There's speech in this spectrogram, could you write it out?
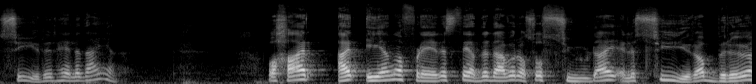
syrer hele deigen? Og her er en av flere steder der hvor også surdeig eller syra brød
